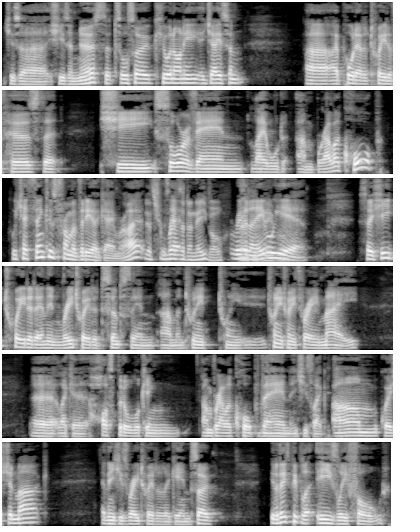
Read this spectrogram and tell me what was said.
which is a she's a nurse that's also QAnon adjacent uh, I pulled out a tweet of hers that she saw a van labeled Umbrella Corp, which I think is from a video game, right? It's from Is Resident Evil. Resident, Resident Evil, Evil. yeah. So she tweeted and then retweeted since then um, in 2020, 2023 May, uh, like a hospital looking Umbrella Corp van, and she's like, um, question mark, and then she's retweeted it again. So, you know, these people are easily fooled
